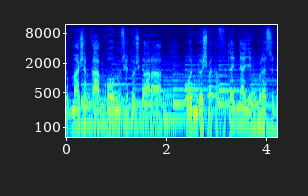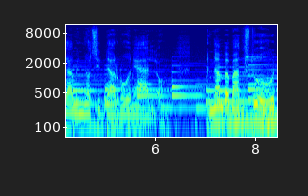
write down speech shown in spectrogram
ግማሽ እርቃን ከሆኑ ሴቶች ጋር ወንዶች በከፍተኛ የግብረ ሥጋ ምኞት ሲዳሩ እኔ ያለሁ። እናም በማግስቱ እሁድ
